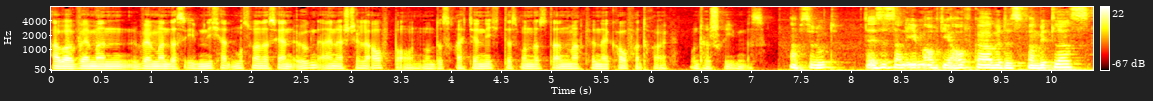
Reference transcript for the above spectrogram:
Aber wenn man, wenn man das eben nicht hat, muss man das ja an irgendeiner Stelle aufbauen. Und das reicht ja nicht, dass man das dann macht, wenn der Kaufvertrag unterschrieben ist. Absolut. Da ist es dann eben auch die Aufgabe des Vermittlers,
